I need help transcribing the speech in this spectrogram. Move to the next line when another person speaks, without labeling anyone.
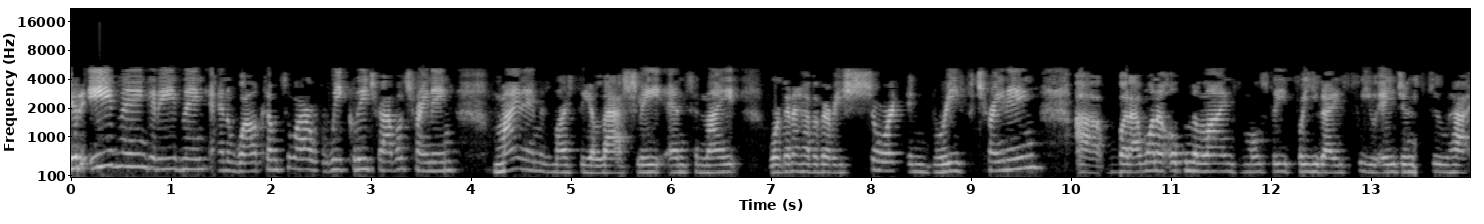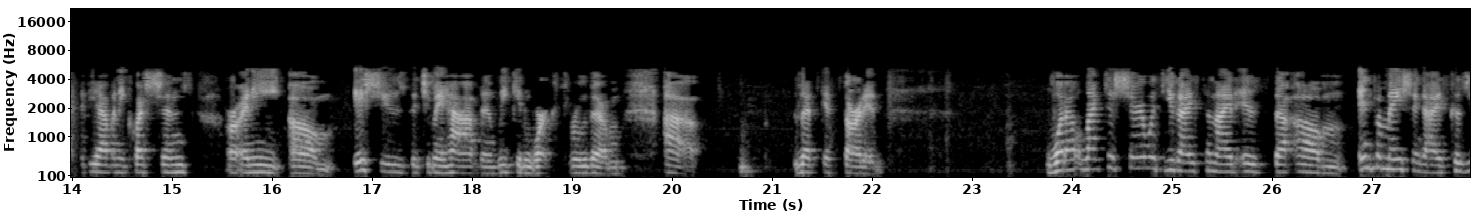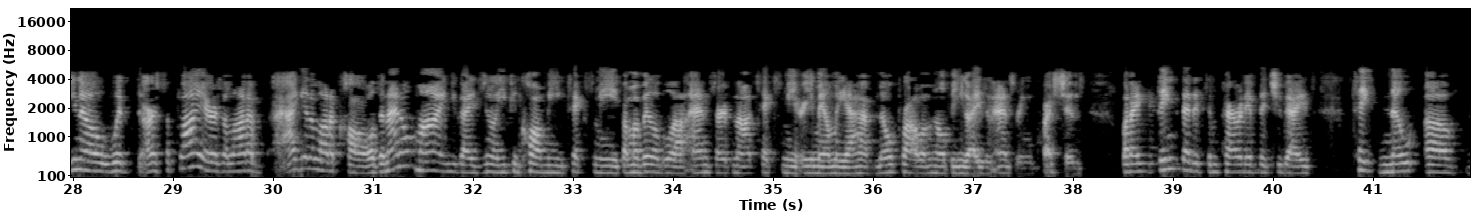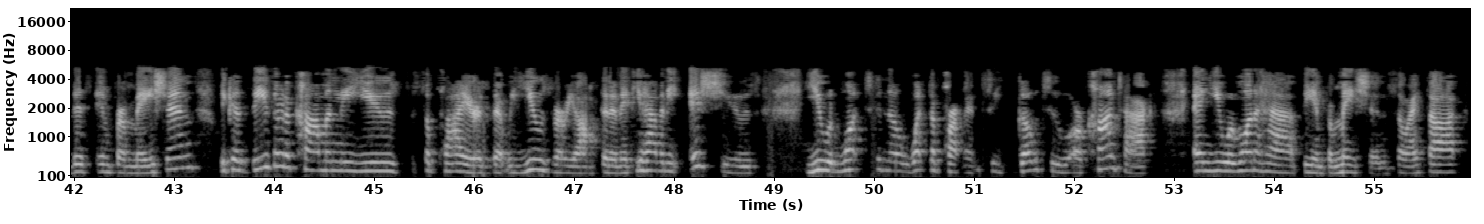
Good evening, good evening, and welcome to our weekly travel training. My name is Marcia Lashley, and tonight we're going to have a very short and brief training, uh, but I want to open the lines mostly for you guys, for you agents, to have, if you have any questions or any um, issues that you may have, then we can work through them. Uh, let's get started what I would like to share with you guys tonight is the um, information, guys, because, you know, with our suppliers, a lot of, I get a lot of calls, and I don't mind, you guys, you know, you can call me, text me. If I'm available, I'll answer. If not, text me or email me. I have no problem helping you guys and answering questions. But I think that it's imperative that you guys take note of this information because these are the commonly used suppliers that we use very often. And if you have any issues, you would want to know what department to go to or contact, and you would want to have the information. So I thought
